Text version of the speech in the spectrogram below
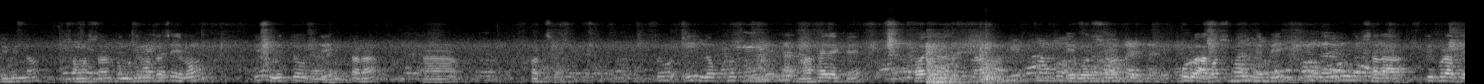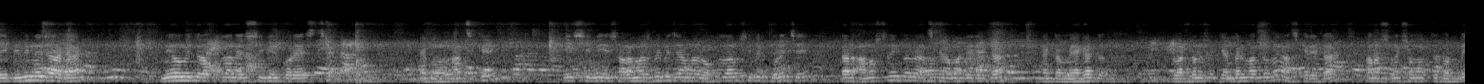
বিভিন্ন সমস্যার সম্মুখীন হতে এবং কি মৃত্যু অবধি তারা হচ্ছে। তো এই লক্ষ্যকে মাথায় রেখে এই বছর পুরো আগস্ট মাস ব্যাপী সারা ত্রিপুরাতে বিভিন্ন জায়গায় নিয়মিত রক্তদানের শিবির করে এসছে। এবং আজকে এই শিবির সারা মাসব্যাপী যে আমরা রক্তদান শিবির করেছি, তার আনুষ্ঠানিকভাবে আজকে আমাদের এটা একটা মেগা ব্লাড ডোনেশন ক্যাম্পের মাধ্যমে আজকের এটা আনুষ্ঠানিক সমাপ্ত করবে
